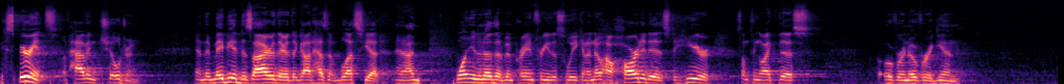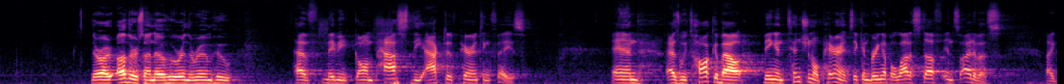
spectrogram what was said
experience of having children. And there may be a desire there that God hasn't blessed yet. And I'm want you to know that I've been praying for you this week, and I know how hard it is to hear something like this over and over again. There are others I know who are in the room who have maybe gone past the active parenting phase. And as we talk about being intentional parents, it can bring up a lot of stuff inside of us, like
